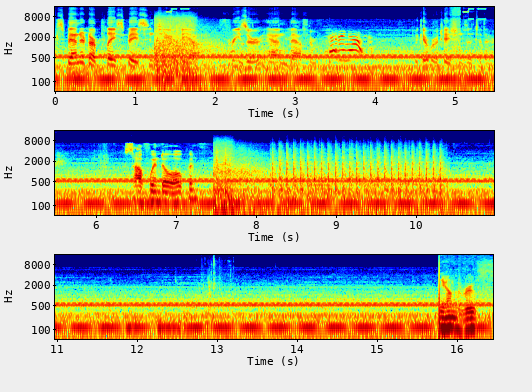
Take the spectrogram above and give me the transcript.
Expanded our play space into the uh, freezer and bathroom. Setting up. We get rotations into there. South window open. They on the roof.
